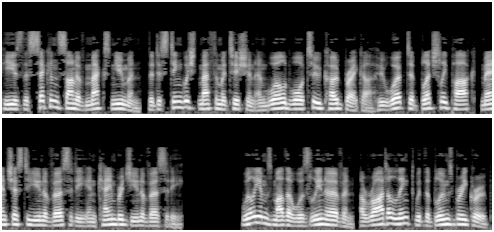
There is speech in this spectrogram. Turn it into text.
He is the second son of Max Newman, the distinguished mathematician and World War II codebreaker who worked at Bletchley Park, Manchester University and Cambridge University. William's mother was Lyn Irvine, a writer linked with the Bloomsbury Group.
